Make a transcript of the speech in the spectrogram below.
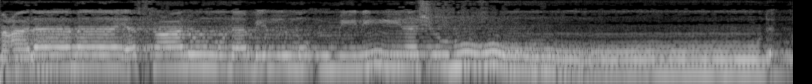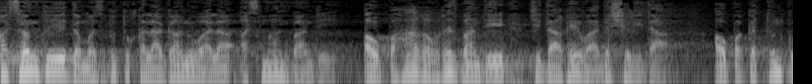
وهم على ما يفعلون بالمؤمنين شهود قسم دې د مضبوط قلاګانو والا اسمان باندې او په هغه ورځ باندې چې داغه وعده شوی دا او په کتونکو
